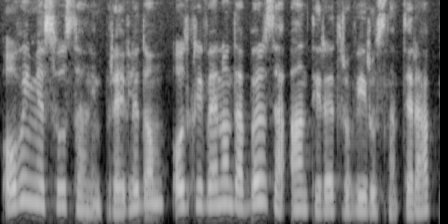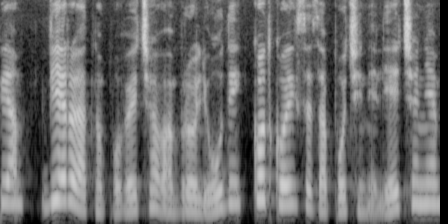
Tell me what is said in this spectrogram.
Ovim je sustavnim pregledom otkriveno da brza antiretrovirusna terapija vjerojatno povećava broj ljudi kod kojih se započinje liječenje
